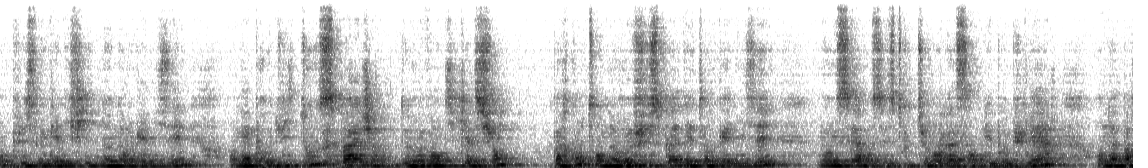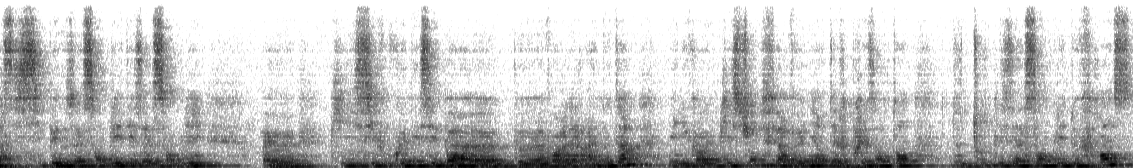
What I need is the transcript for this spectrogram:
on puisse le qualifier de non organisé. On a produit 12 pages de revendications. Par contre, on ne refuse pas d'être organisé. Nous, au CERF, on s'est structuré en assemblée populaire. On a participé aux assemblées, des assemblées euh, qui, si vous ne connaissez pas, euh, peuvent avoir l'air anodin, mais il est quand même question de faire venir des représentants de toutes les assemblées de France.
